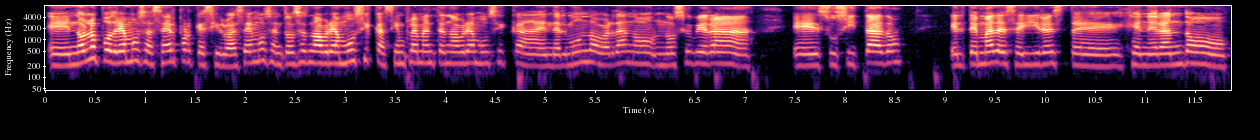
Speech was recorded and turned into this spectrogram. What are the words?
eh, no lo podríamos hacer porque si lo hacemos, entonces no habría música, simplemente no habría música en el mundo, ¿verdad? No, no se hubiera eh, suscitado el tema de seguir este, generando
